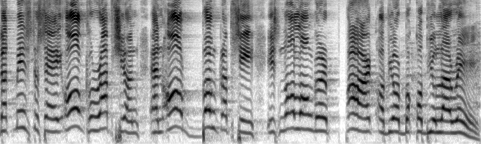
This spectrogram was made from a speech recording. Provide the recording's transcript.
That means to say, all corruption and all bankruptcy is no longer part of your vocabulary.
